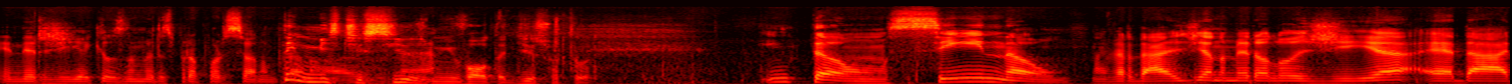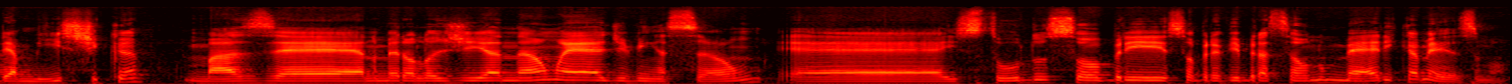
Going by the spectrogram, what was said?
energia que os números proporcionam para. Tem nós, misticismo né? em volta disso, Arthur? Então, sim e não. Na verdade, a numerologia é da área mística, mas é, a numerologia não é adivinhação, é estudo sobre, sobre a vibração numérica mesmo.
